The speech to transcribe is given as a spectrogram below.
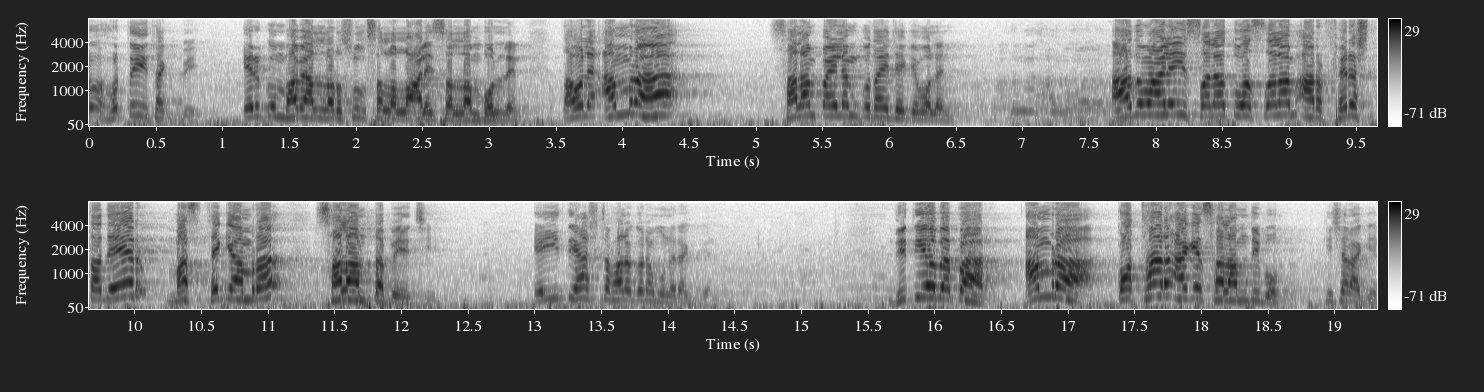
হতেই থাকবে। এরকম ভাবে আল্লাহ রসুল সাল্লাহ আলি সাল্লাম বললেন। তাহলে আমরা সালাম পাইলাম কোথায় থেকে বলেন? আদম আলী সালাতাম আর ফেরেশতাদের মাছ থেকে আমরা সালামটা পেয়েছি। এই ইতিহাসটা ভালো করে মনে রাখবেন। দ্বিতীয় ব্যাপার, আমরা কথার আগে সালাম দিব। কিসের আগে?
